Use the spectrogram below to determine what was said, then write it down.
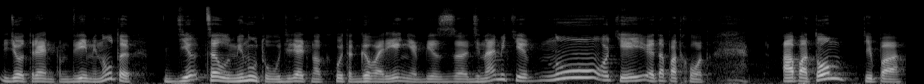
идет реально там две минуты, целую минуту уделять на какое-то говорение без динамики, ну, окей, это подход. А потом, типа,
